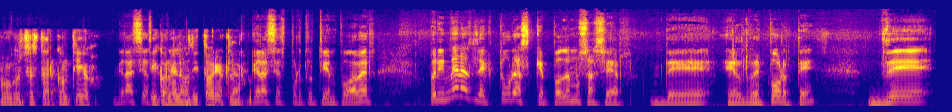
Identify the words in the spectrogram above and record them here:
Un gusto estar contigo. Gracias. Y con el auditorio, claro. Gracias por tu tiempo. A ver, primeras lecturas que podemos hacer de el reporte de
